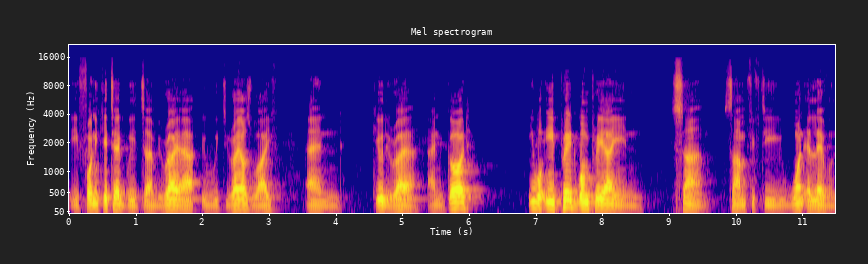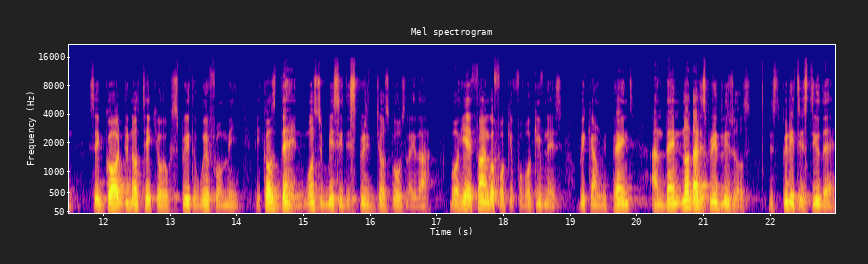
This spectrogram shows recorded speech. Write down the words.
he fornicated with um, Uriah, with Uriah's wife, and killed Uriah. And God, he, he prayed one prayer in Psalm, Psalm 51, 11. Say, God, do not take your spirit away from me. Because then, once you miss it, the spirit just goes like that. But here, thank God for, for forgiveness. We can repent, and then, not that the spirit leaves us, the spirit is still there,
